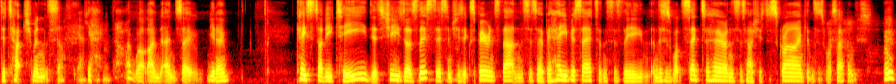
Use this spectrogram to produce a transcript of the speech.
detachment. stuff. Yeah. yeah mm-hmm. oh, well I'm, and so you know case study T. That she does this, this, and she's mm-hmm. experienced that, and this is her behaviour set, and this is the, and this is what's said to her, and this is how she's described, and this is what's happened. Oh,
